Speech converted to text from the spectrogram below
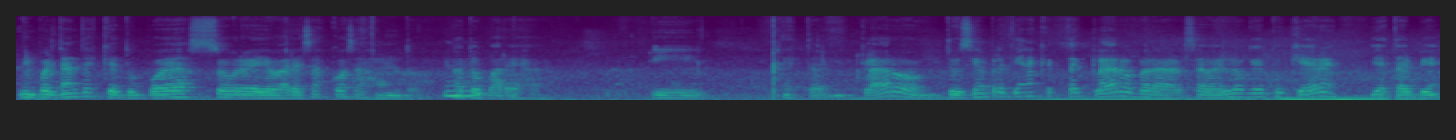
lo importante es que tú puedas sobrellevar esas cosas junto a tu pareja. Y estar claro, tú siempre tienes que estar claro para saber lo que tú quieres y estar bien.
